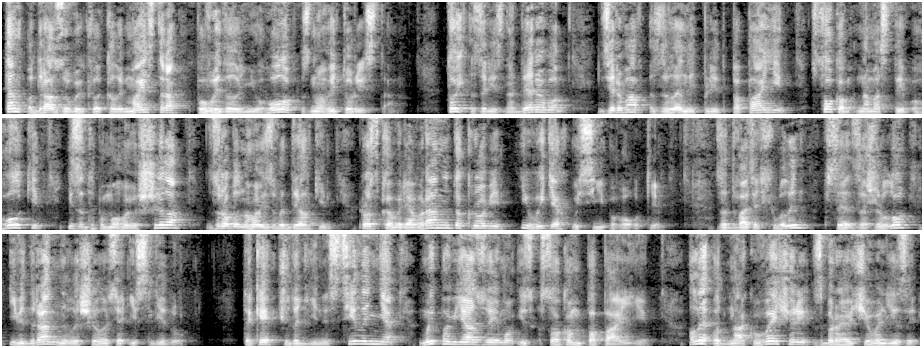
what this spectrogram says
Там одразу викликали майстра по видаленню голок з ноги туриста. Той заліз на дерево, зірвав зелений плід папаї, соком намастив голки і за допомогою шила, зробленого із виделки, розковиряв рани до крові і витяг усі голки. За 20 хвилин все зажило і від ран не лишилося і сліду. Таке чудодійне зцілення ми пов'язуємо із соком папайї. Але однак ввечері, збираючи валізи,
